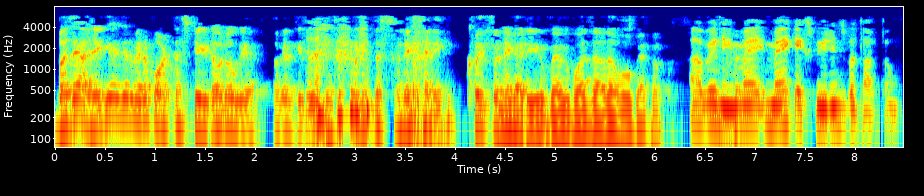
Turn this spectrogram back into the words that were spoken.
बस आ जाएगी अगर मेरा पॉडकास्ट स्टेट आउट हो गया। अगर किसी तो सुनेगा नहीं। कोई सुनेगा नहीं मैं भी बहुत ज़्यादा वो कर रहा हूँ। अबे नहीं मैं मैं एक एक्सपीरियंस बताता हूँ।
